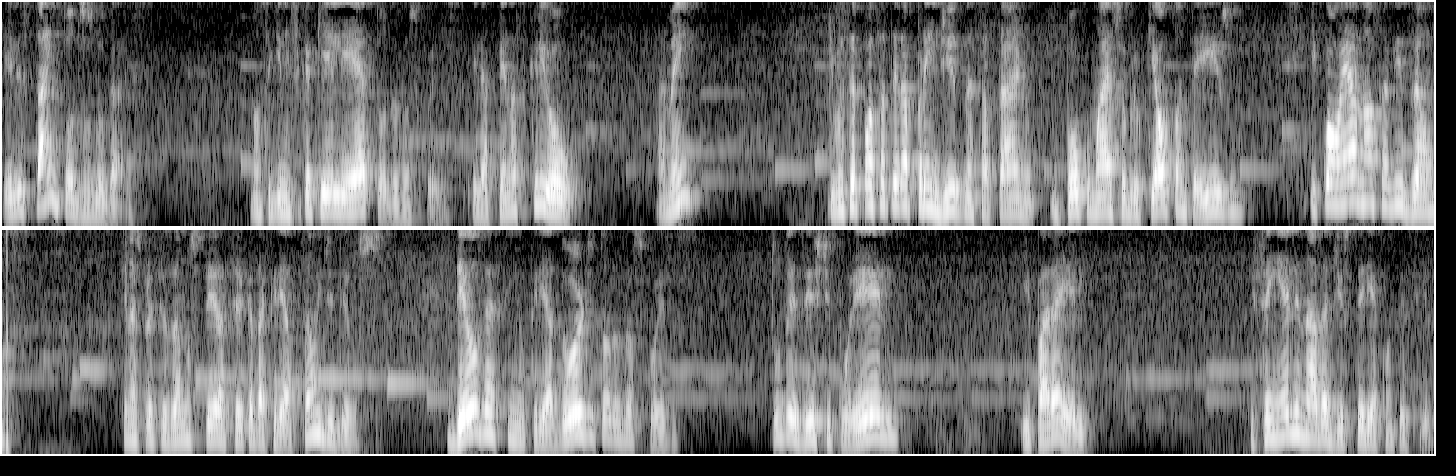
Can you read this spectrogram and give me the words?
Ele está em todos os lugares. Não significa que ele é todas as coisas. Ele apenas criou. Amém? Que você possa ter aprendido nessa tarde um pouco mais sobre o que é o panteísmo e qual é a nossa visão que nós precisamos ter acerca da criação e de Deus. Deus é sim o Criador de todas as coisas. Tudo existe por Ele e para Ele. E sem Ele nada disso teria acontecido.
